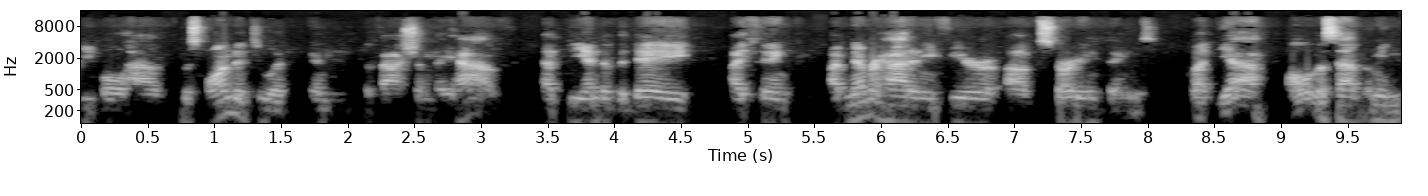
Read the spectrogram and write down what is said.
people have responded to it in the fashion they have. At the end of the day, I think I've never had any fear of starting things but yeah, all of us have. I mean,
